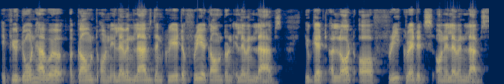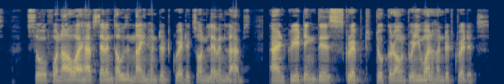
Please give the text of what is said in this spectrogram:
If you don't have a account on 11 Labs, then create a free account on 11 Labs. You get a lot of free credits on 11 Labs. So for now I have 7900 credits on 11 labs and creating this script took around 2100 credits.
